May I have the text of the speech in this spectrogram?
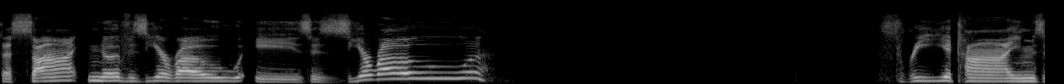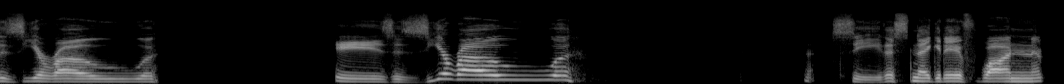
The sine of zero is zero. Three times zero is zero. Let's see, this negative one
